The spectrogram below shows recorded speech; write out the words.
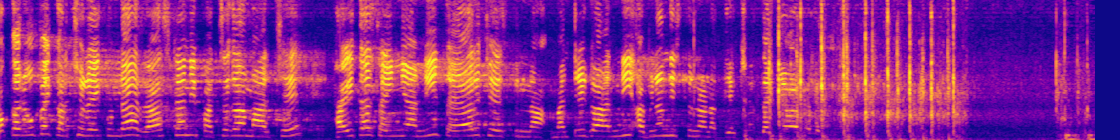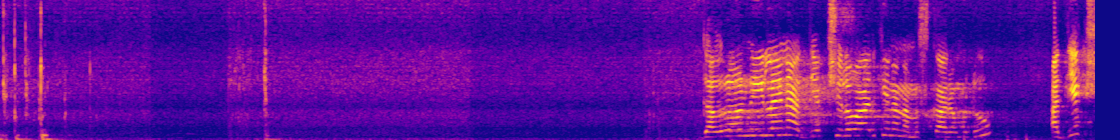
ఒక్క రూపాయి ఖర్చు లేకుండా రాష్ట్రాన్ని పచ్చగా మార్చే హైత సైన్యాన్ని తయారు చేస్తున్న మంత్రి గారిని అభినందిస్తున్నాను అధ్యక్ష. ధన్యవాదాలు. గౌరవనీయులైన అధ్యక్షుల వారికి నా నమస్కారములు. అధ్యక్ష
